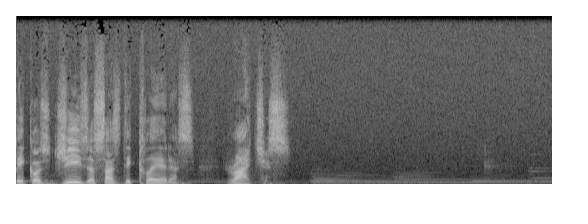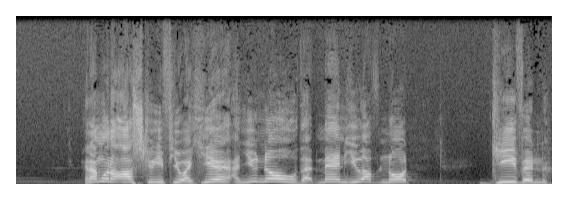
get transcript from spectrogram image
because Jesus has declared us righteous. And I'm going to ask you if you are here and you know that, man, you have not given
